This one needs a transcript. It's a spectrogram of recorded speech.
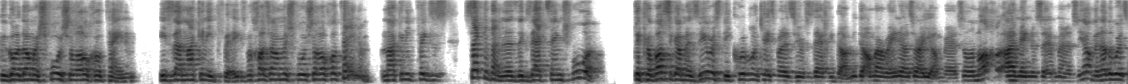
Could go down shvuel shalochel tainim. He says I'm not going to eat figs because I'm shvuel shalochel tainim. I'm not going to eat figs. Second time, that's the exact same shvuel. The kavasik Naziris, the equivalent case by Naziris is Echidami, the Amar is Ayam In other words,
